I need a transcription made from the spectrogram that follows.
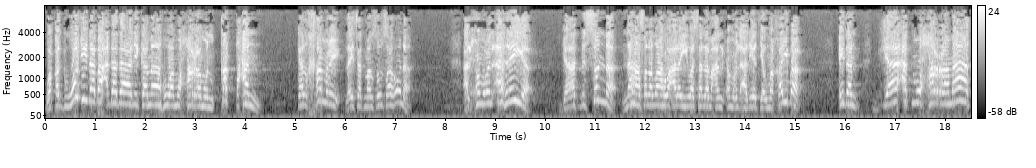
وقد وجد بعد ذلك ما هو محرم قطعا كالخمر ليست منصوصة هنا. الحمر الأهلية جاءت بالسنة نهى صلى الله عليه وسلم عن الحمر الأهلية يوم خيبر. إذا جاءت محرمات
